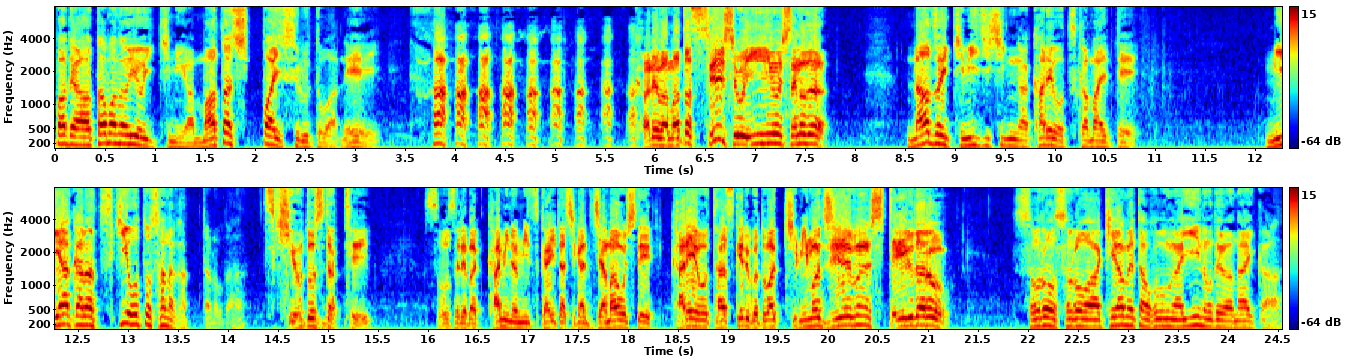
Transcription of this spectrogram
派で頭の良い君がまた失敗するとはね。彼はまた聖書を引用したのだ。なぜ君自身が彼を捕まえて宮から突き落とさなかったのだ？突き落とすだって？そうすれば神の見つかいたちが邪魔をして彼を助けることは君も十分知っているだろう。そろそろ諦めた方がいいのではないか？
